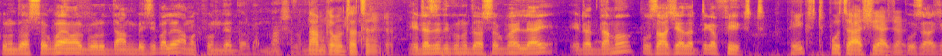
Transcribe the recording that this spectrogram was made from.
কোনো দর্শক ভাই আমার গরুর দাম বেশি পালে আমাকে ফোন দেওয়ার দরকার না। মাশাল্লাহ দাম কেমন চাচ্ছেন এটার? এটা যদি কোনো দর্শক ভাই নেয় এটার দামও পঁচাশি হাজার টাকা ফিক্সড ফিক্সড পঁচাশি হাজার। পঁচাশি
